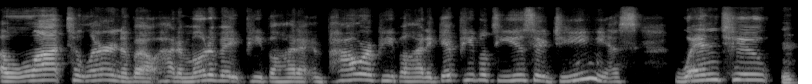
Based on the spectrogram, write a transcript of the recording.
a lot to learn about how to motivate people, how to empower people, how to get people to use their genius, when to mm.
